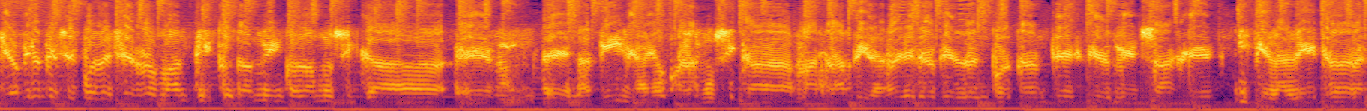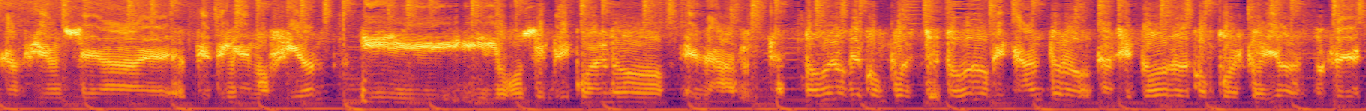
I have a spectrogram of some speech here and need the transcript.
Yo creo que se puede ser romántico también con la música eh, eh, latina o con la música más rápida, ¿no? Yo creo que lo importante es que el mensaje y que la letra de la canción sea eh, que tenga emoción y, luego siempre y cuando todo lo que he compuesto, todo lo que canto, casi todo lo he compuesto yo. Entonces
